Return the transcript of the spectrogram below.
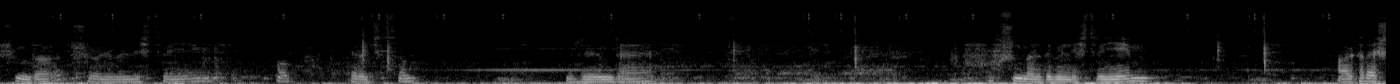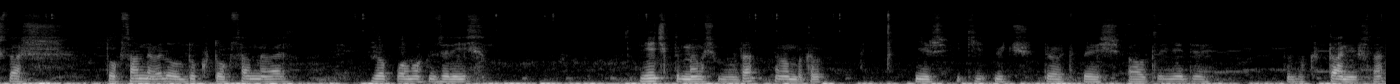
Şunu da şöyle birleştireyim. Hop. Yer açılsın. Üzerinde. Şunları da birleştireyim. Arkadaşlar 90 level olduk. 90 level job olmak üzereyiz. Niye çıktım ben şimdi burada? Hemen bakalım. 1, 2, 3, 4, 5, 6, 7 Dur bu 40 taneymiş lan.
